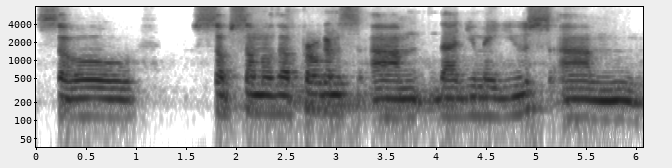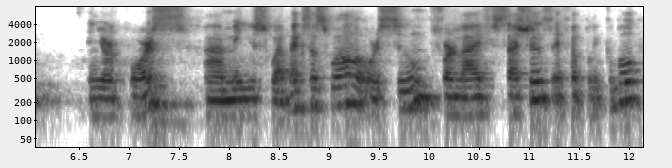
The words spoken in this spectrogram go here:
So, so some of the programs um, that you may use um, in your course uh, may use WebEx as well or Zoom for live sessions if applicable.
